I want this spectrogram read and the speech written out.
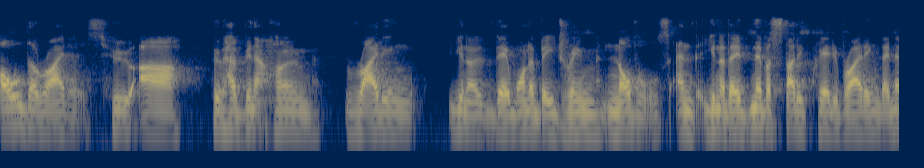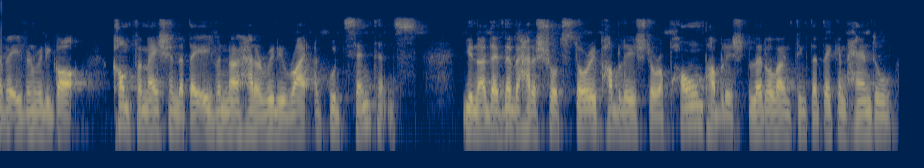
older writers who are who have been at home writing, you know, their wannabe dream novels, and you know they've never studied creative writing, they never even really got confirmation that they even know how to really write a good sentence. You know, they've never had a short story published or a poem published, let alone think that they can handle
